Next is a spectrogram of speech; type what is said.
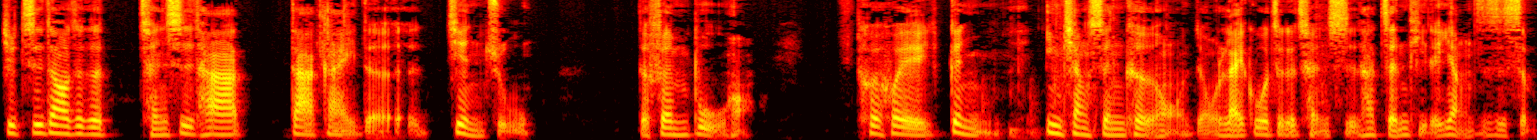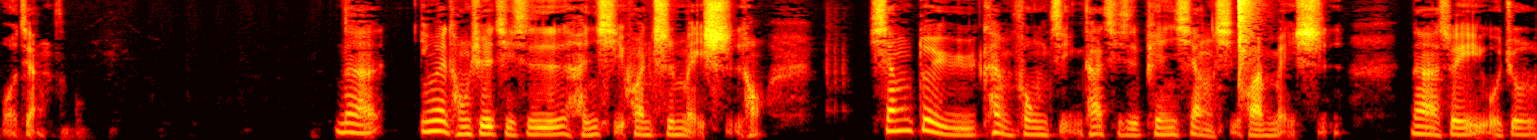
就知道这个城市它大概的建筑的分布哈，会会更印象深刻哦。我来过这个城市，它整体的样子是什么这样子？那。因为同学其实很喜欢吃美食哈，相对于看风景，他其实偏向喜欢美食。那所以我就，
